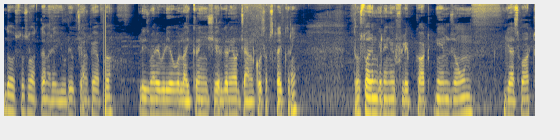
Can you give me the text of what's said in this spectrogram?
दोस्तों, स्वागत है मेरे YouTube चैनल पे आपका। प्लीज़ मेरे वीडियो को लाइक करें शेयर करें और चैनल को सब्सक्राइब करें। दोस्तों, आज हम खेलेंगे Flipkart game zone guess what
